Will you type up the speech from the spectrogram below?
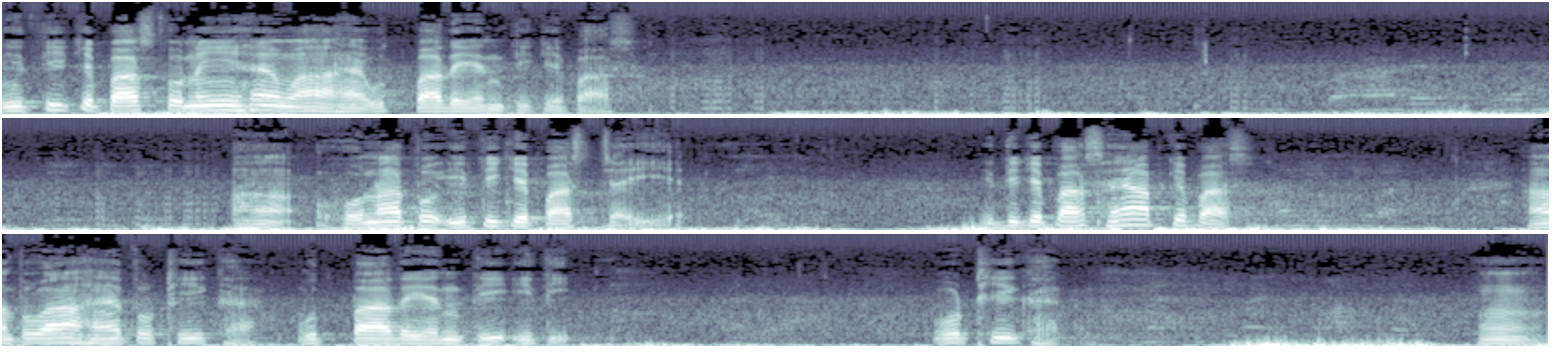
इति के पास तो नहीं है, वहाँ है, उत्पादयंती के पास। हाँ होना तो इति के पास चाहिए। इति के पास है आपके पास? हाँ तो वहाँ है तो ठीक है उत्पादयंती इति। वो ठीक है। हम्म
